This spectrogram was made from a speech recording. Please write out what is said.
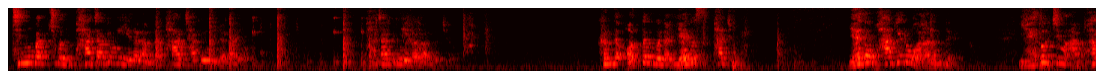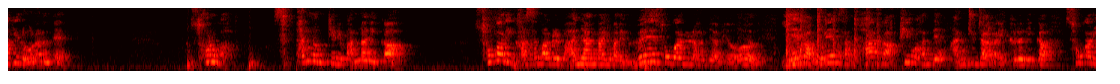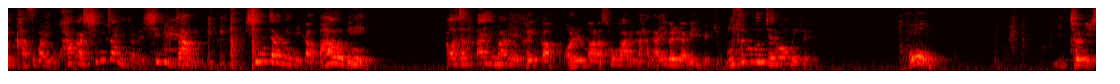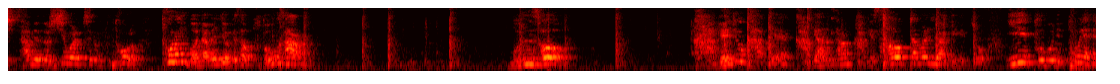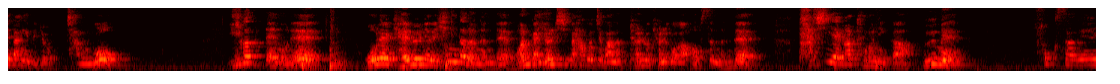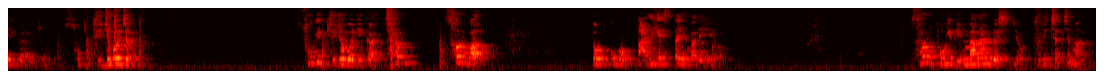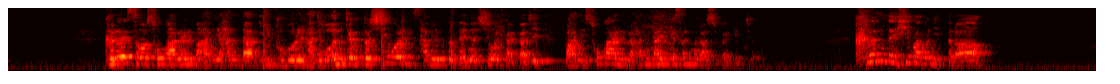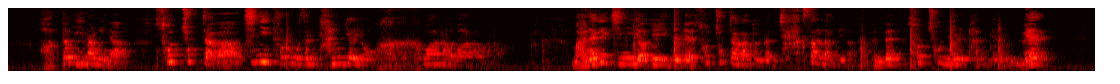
진과 축은 파작용이 일어납니다. 파작용이 일어나요. 파작용이 일어나는 거죠. 그런데 어떤 거냐? 얘도 습하죠. 얘도 화기를 원하는데 얘도 지금 화기를 원하는데 서로가 습한 놈끼리 만나니까 소갈이 가스말을 많이 한다 이 말에 왜 소갈을 하냐면 얘가 오행상 화가 필요한데 안 주잖아요. 그러니까 소갈이 가스말이 화가 심장이잖아요. 심장. 심장이니까 마음이 꺼졌다 이 말이에요. 그러니까 얼마나 소갈이를 하냐 이걸 이야기해 주겠죠. 무슨 문제로 이렇게? 도 2023년도 10월 7일부터 토, 토는 뭐냐면 여기서 부동산. 문서. 가게죠 가게. 가게 하는 사람 가게 사업장을 이야기겠죠. 이 부분이 토에 해당이 되죠. 장고. 이것 때문에 올해 개묘년에 힘들었는데 뭔가 열심히 하고 있지만 별로 결과가 없었는데 다시 얘가 들어오니까 음에 속상해 이거죠 속 뒤집어져 속이 뒤집어지니까 참 서로가 똥구멍 빨개졌다 이 말이에요. 서로 보기 민망한 것이죠. 부딪혔지만. 그래서 소가를 많이 한다. 이 부분을 가지고 언제부터 10월 3일부터 내년 10월 달까지 많이 소가를 한다. 이렇게 설명할 수가 있겠죠. 그런데 희망은 있더라. 어떤 희망이냐. 소축자가 진이 두는 곳을 반겨요. 와라 와라 와라. 만약에 진이 여기에 있는데 소축자가 돌면 착살납니다. 근데 소축은 얘를 반겨요. 왜?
